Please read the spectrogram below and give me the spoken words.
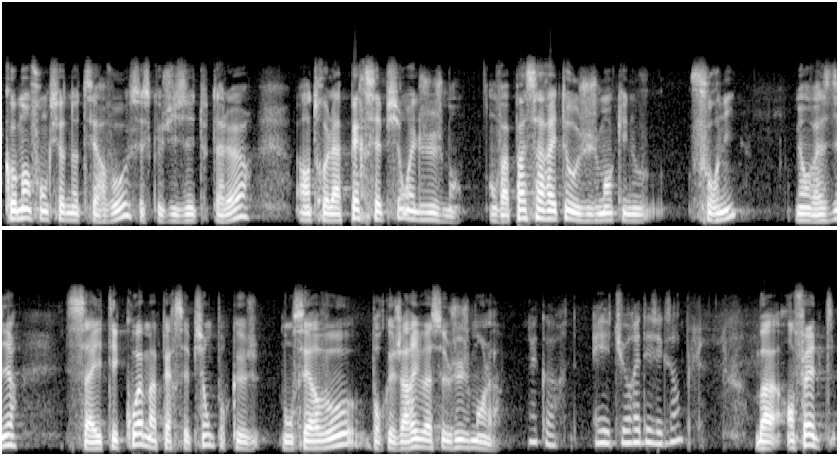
comment fonctionne notre cerveau, c'est ce que je disais tout à l'heure, entre la perception et le jugement. On ne va pas s'arrêter au jugement qui nous fournit, mais on va se dire, ça a été quoi ma perception pour que mon cerveau, pour que j'arrive à ce jugement-là? D'accord. Et tu aurais des exemples? Bah, En fait,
